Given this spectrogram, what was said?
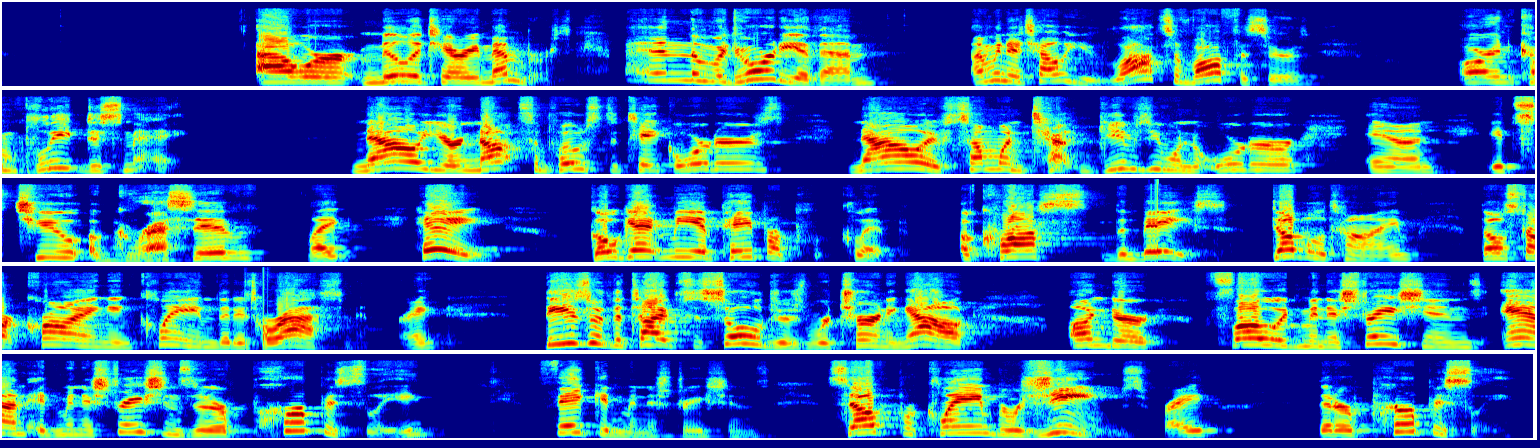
our military members. And the majority of them, I'm going to tell you, lots of officers are in complete dismay. Now you're not supposed to take orders. Now, if someone gives you an order and it's too aggressive, like, hey, go get me a paper clip across the base, double time, they'll start crying and claim that it's harassment, right? These are the types of soldiers we're churning out under faux administrations and administrations that are purposely fake administrations, self proclaimed regimes, right? That are purposely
